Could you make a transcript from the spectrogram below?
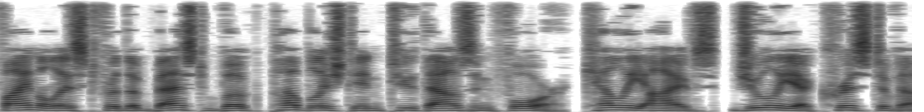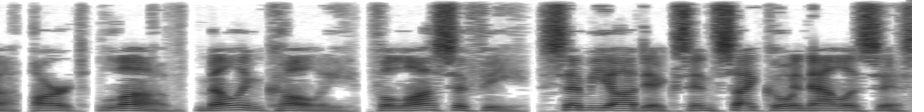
finalist for the Best Book published in 2004, Kelly Ives, Julia Kristeva, Art, Love, Melancholy, Philosophy, Semiotics and Psychoanalysis,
